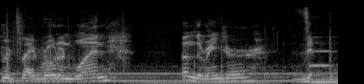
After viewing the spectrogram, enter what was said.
Looks like Rodan won. I'm the Ranger. Zip.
